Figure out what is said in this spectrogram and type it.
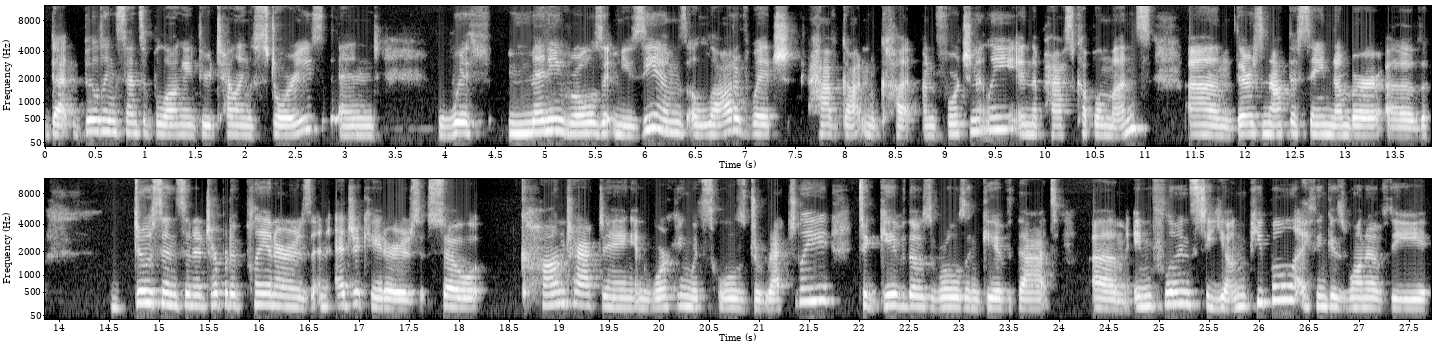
that building sense of belonging through telling stories and with many roles at museums, a lot of which have gotten cut, unfortunately, in the past couple months. Um, there's not the same number of docents and interpretive planners and educators. So, contracting and working with schools directly to give those roles and give that um, influence to young people, I think, is one of the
